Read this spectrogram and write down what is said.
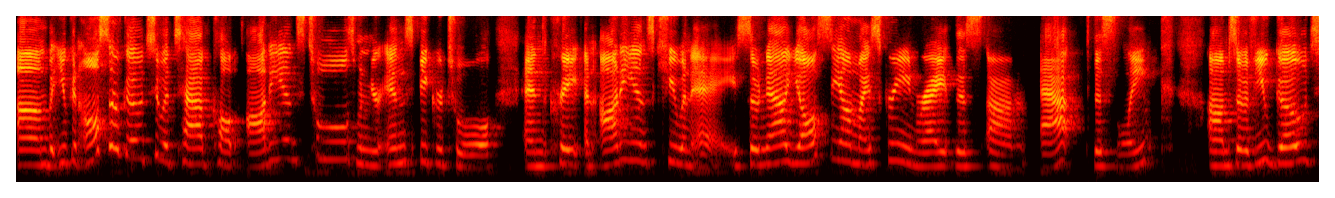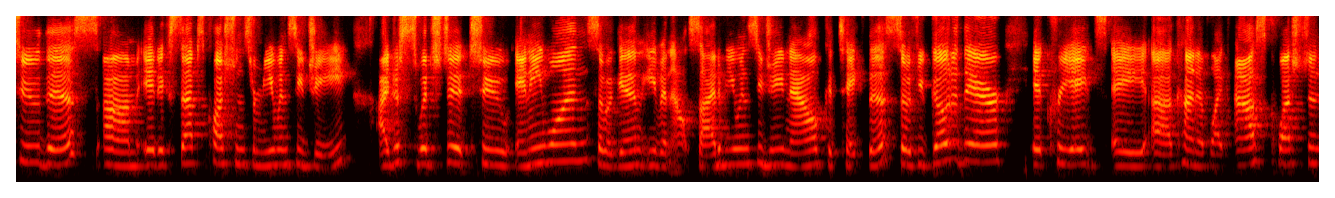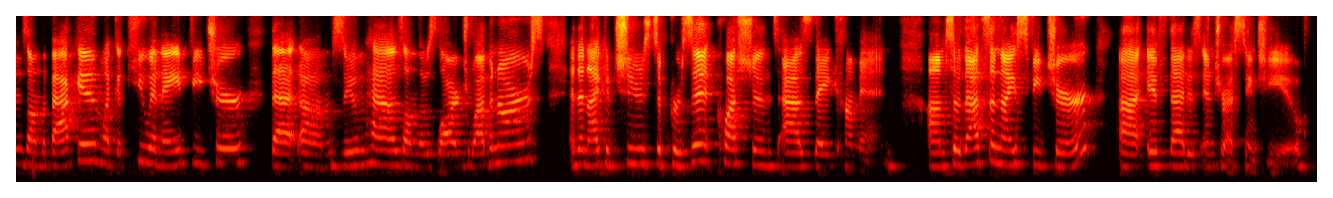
Um, but you can also go to a tab called audience tools when you're in speaker tool and create an audience Q&A. So now y'all see on my screen, right, this um, app, this link. Um, so if you go to this, um, it accepts questions from UNCG. I just switched it to anyone. So again, even outside of UNCG now could take this. So if you go to there, it creates a uh, kind of like ask questions on the back end, like a Q&A feature that um, Zoom has on those large webinars. And then I could choose to present questions as they come in. Um, so that's a nice feature uh, if that is interesting to you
